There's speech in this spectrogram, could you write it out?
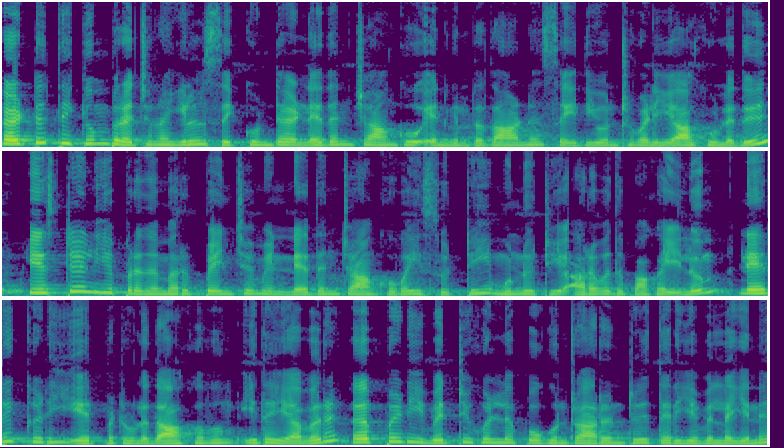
எட்டுத்திக்கும் பிரச்சனையில் சிக்குண்ட நெதன்ஜாங்கு என்கின்றதான செய்தியொன்று வெளியாகியுள்ளது இஸ்ரேலிய பிரதமர் பெஞ்சமின் நெதன்ஜாங்குவை சுற்றி முன்னூற்றி அறுபது பகையிலும் நெருக்கடி ஏற்பட்டுள்ளதாகவும் இதை அவர் எப்படி வெற்றி கொள்ளப் போகின்றார் என்று தெரியவில்லை என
